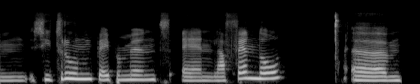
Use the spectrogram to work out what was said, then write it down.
Um, citroen, pepermunt en lavendel. Um,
